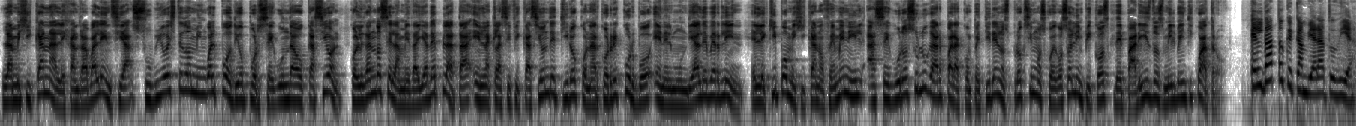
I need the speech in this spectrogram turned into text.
la mexicana Alejandra Valencia subió este domingo al podio por segunda ocasión, colgándose la medalla de plata en la clasificación de tiro con arco recurvo en el Mundial de Berlín. El equipo mexicano femenil aseguró su lugar para competir en los próximos Juegos Olímpicos de París 2024. El dato que cambiará tu día.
